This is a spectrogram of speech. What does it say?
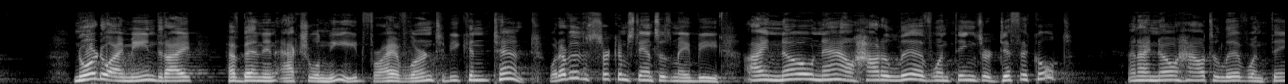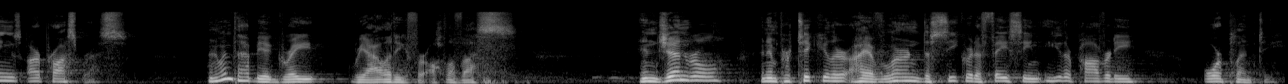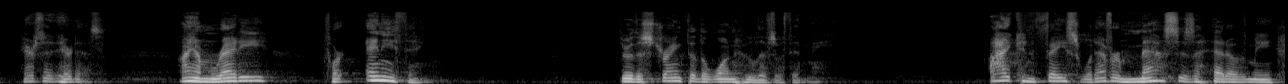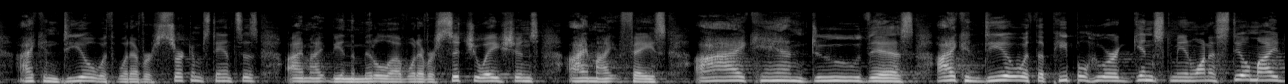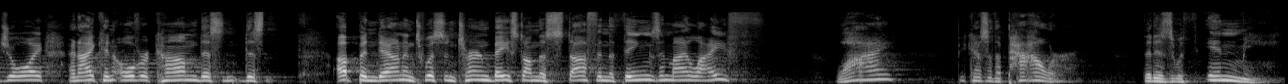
Nor do I mean that I have been in actual need, for I have learned to be content. Whatever the circumstances may be, I know now how to live when things are difficult, and I know how to live when things are prosperous. And wouldn't that be a great reality for all of us? In general, and in particular, I have learned the secret of facing either poverty or plenty. Here's it, here it is. I am ready for anything through the strength of the one who lives within me. I can face whatever mess is ahead of me. I can deal with whatever circumstances I might be in the middle of, whatever situations I might face. I can do this. I can deal with the people who are against me and want to steal my joy, and I can overcome this, this up and down and twist and turn based on the stuff and the things in my life. Why? Because of the power that is within me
